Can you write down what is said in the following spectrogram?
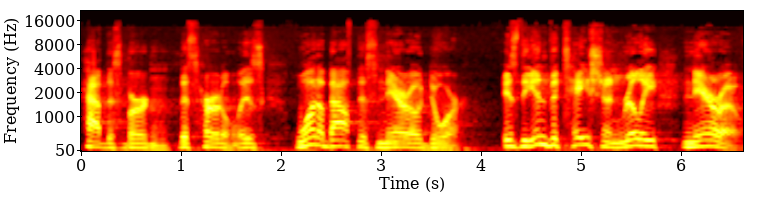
have this burden, this hurdle is what about this narrow door? Is the invitation really narrow?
